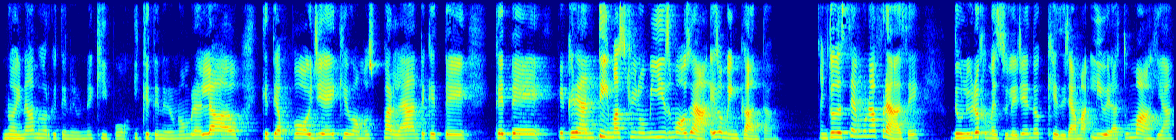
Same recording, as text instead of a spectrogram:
no hay nada mejor que tener un equipo y que tener un hombre al lado que te apoye, que vamos para adelante, que te, que te, que crea en ti más que uno mismo, o sea, eso me encanta. Entonces tengo una frase de un libro que me estoy leyendo que se llama Libera tu magia,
